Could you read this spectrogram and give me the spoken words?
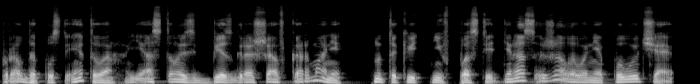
Правда, после этого я останусь без гроша в кармане. Ну так ведь не в последний раз жалование получаю.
